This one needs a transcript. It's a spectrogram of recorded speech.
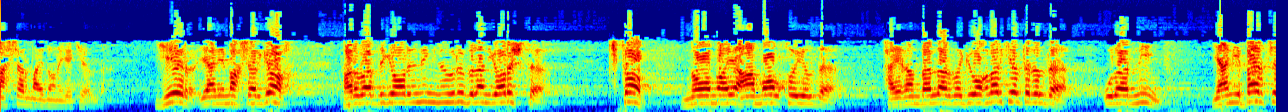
mahshar maydoniga keldi. Yer, ya'ni mahshargoh Parvardigorining nuri bilan yorishdi. Kitob, nomoya amol qo'yildi. Payg'ambarlar va guvohlar keltirildi. Ularning, ya'ni barcha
